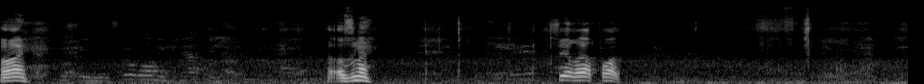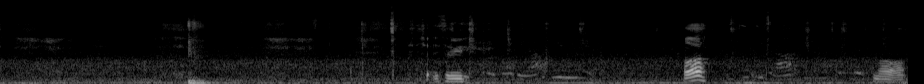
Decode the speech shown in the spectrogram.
Aye. Isn't it? See you later, Paddy. Twenty-three. Huh? No.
